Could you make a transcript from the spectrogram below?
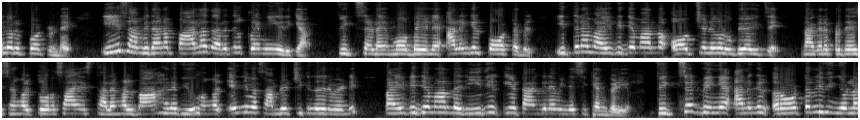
എന്ന റിപ്പോർട്ടുണ്ട്. ഈ സംവിധാനം പലതരത്തിൽ ക്രമീകരിക്കാം. ഫിക്സഡ് മൊബൈൽ അല്ലെങ്കിൽ പോർട്ടബിൾ ഇത്തരം വൈവിധ്യമാർന്ന ഓപ്ഷനുകൾ ഉപയോഗിച്ച് നഗരപ്രദേശങ്ങൾ തുറസായ സ്ഥലങ്ങൾ വാഹന വ്യൂഹങ്ങൾ എന്നിവ സംരക്ഷിക്കുന്നതിന് വേണ്ടി വൈവിധ്യമാർന്ന രീതിയിൽ ഈ ടാങ്കിനെ വിന്യസിക്കാൻ കഴിയും. ഫിക്സഡ് വിങ് അല്ലെങ്കിൽ റോട്ടറി വിങ്ങുള്ള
